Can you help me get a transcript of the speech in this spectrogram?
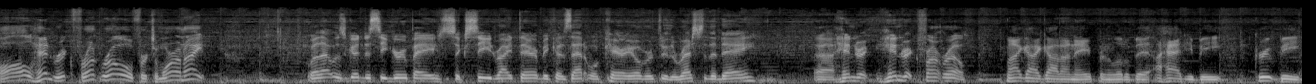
all Hendrick front row for tomorrow night. Well, that was good to see Group A succeed right there because that will carry over through the rest of the day. Uh, Hendrick, Hendrick front row. My guy got on apron a little bit. I had you beat. Group B.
